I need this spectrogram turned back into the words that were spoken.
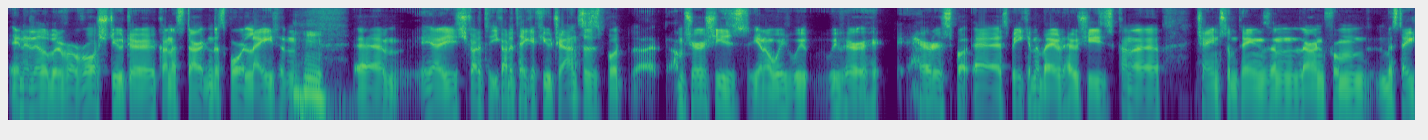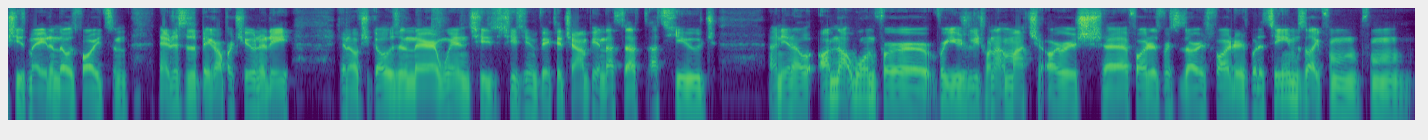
in a little bit of a rush due to kind of starting the sport late, and Mm-hmm. um, yeah, you got to you got to take a few chances. But uh, I'm sure she's. You know, we we we've heard heard her sp- uh, speaking about how she's kind of changed some things and learn from mistakes she's made in those fights, and now this is a big opportunity. You know, if she goes in there and wins, she's she's the Invicta champion. That's that, that's huge. And you know, I'm not one for for usually trying to match Irish uh, fighters versus Irish fighters, but it seems like from from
